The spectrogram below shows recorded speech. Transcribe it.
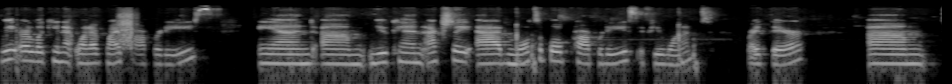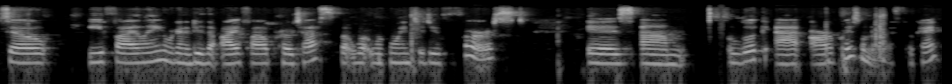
we are looking at one of my properties, and um, you can actually add multiple properties if you want, right there. Um, so e-filing, we're going to do the i-file protest, but what we're going to do first is um, look at our appraisal notice, okay?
